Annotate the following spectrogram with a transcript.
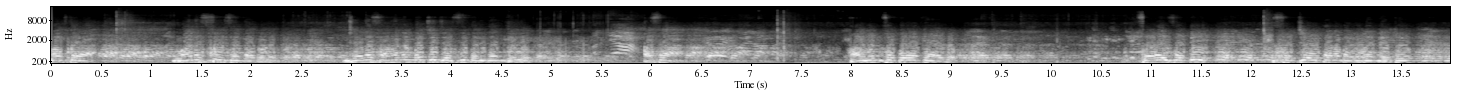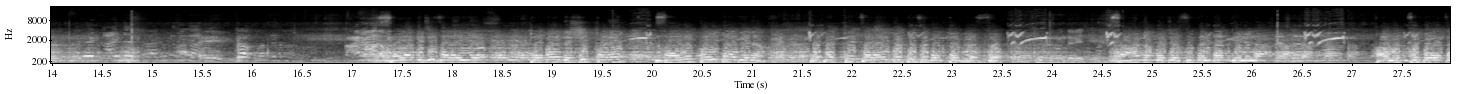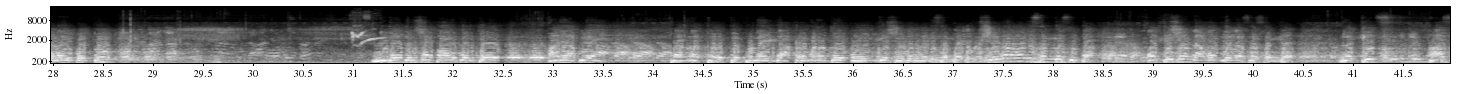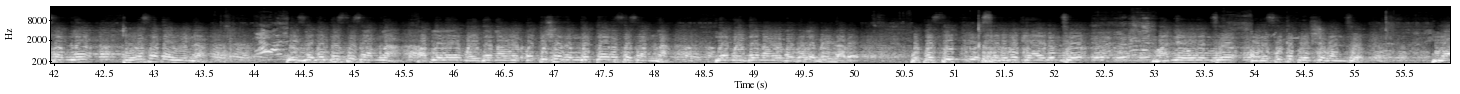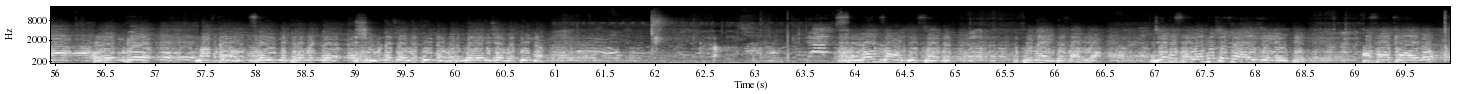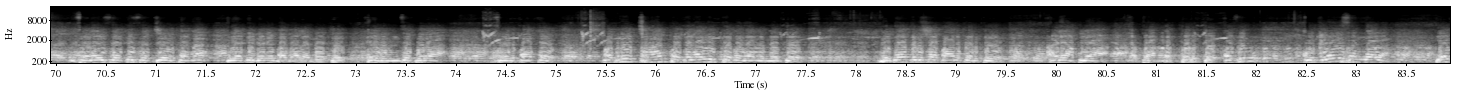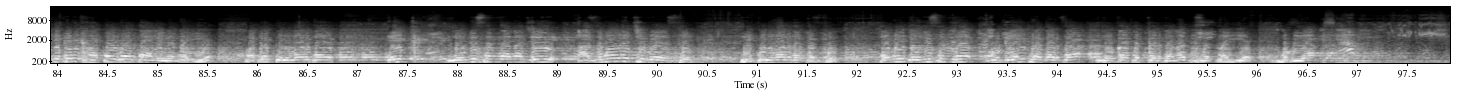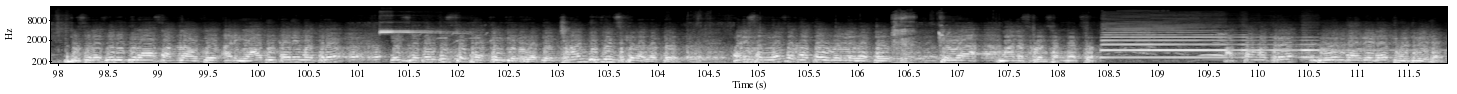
माफ करा. मानसपूर संघाकडून ज्याला सहा नंबरची जर्सी परिधान केले. असा हा उंचपुरा खेळाडू. चढाईसाठी सज्ज होताना बघायला मिळतो. सलामीची चढाई आहे. त्यामुळे निश्चितपणे सावध पवित्रा घेणं हे प्रत्येक चढाईपट्टीचं कर्तव्य असतं. सहा नंबर जर्सी परिधान केलेला हा उंचपुरा चढाईपट्टू निरादर्शा पार करतो आणि आपल्या प्रांगणात ठरवतो पुन्हा एकदा आक्रमण होतो ओएमके शेगरवाडी संघाकडून शेगरवाडी संघ सुद्धा अतिशय नावाजलेला असा संघ आहे. नक्कीच हा सामना थोडासा का होईना? एक जबरदस्त सामना. आपल्याला या मैदानावर अतिशय रंगतदार असा सामना या मैदानावर बघायला मिळणार आहे. उपस्थित सर्व खेळाडूंचं मान्यवरांचं रसिक प्रेक्षकांचं या ओएमके माफ करा ओमसाई मित्रमंडळ शिवण्याच्या वतीनं वर्गवाडीच्या वतीनं सगळ्यांचं हार्दिक स्वागत. पुन्हा एकदा जाऊया. ज्याने सलामीची चढाई केली होती असा खेळाडू चढाईसाठी सज्ज होताना या ठिकाणी बघायला मिळतोय. हे उंचपुरा चढ पाहतो मात्र छान पदरावी इथे बघायला मिळते विद्यादृश्या पार करतो आणि आपल्या प्रांगणात पडतो अजून कुठल्याही संघाला या ठिकाणी खातं उघडता आलेलं नाहीये. मात्र पूर्वार्धात एक दोन्ही संघांना जी आजमावण्याची वेळ असते ही पूर्वार्धात त्यामुळे दोन्ही संघ कुठल्याही प्रकारचा लोकापत करताना दिसत नाहीये. बघूया. दुसऱ्या फेरीतील हा सामना होतो आणि या ठिकाणी मात्र एक जबरदस्त टॅकल केले जाते. छान डिफेन्स केला जातो. आणि संघाचं खातं उघडलं जातं. किंवा या कोण संघाचं. आता मात्र डोर डायरेक्ट आहे थर्ड आहे.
